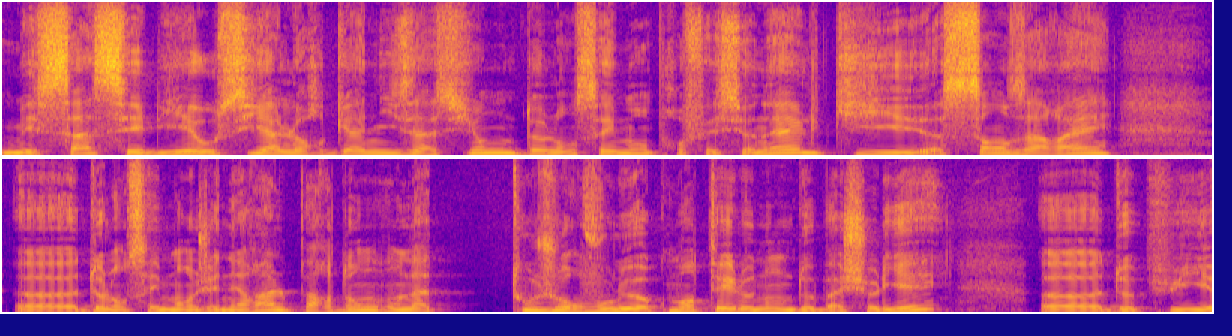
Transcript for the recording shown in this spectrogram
mais ça, c'est lié aussi à l'organisation de l'enseignement professionnel qui, sans arrêt, de l'enseignement général, pardon, on a toujours voulu augmenter le nombre de bacheliers. Depuis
